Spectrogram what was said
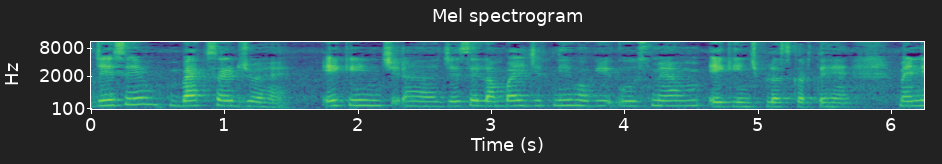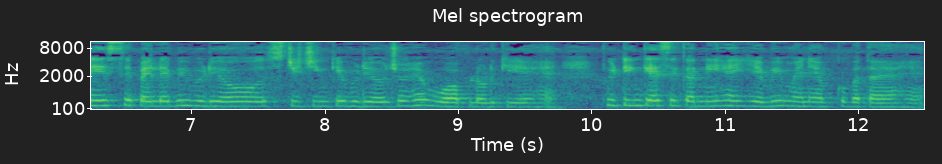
जैसे बैक साइड जो है, एक इंच जैसे लंबाई जितनी होगी, उसमें हम एक इंच प्लस करते हैं। मैंने इससे पहले भी वीडियो स्टिचिंग के वीडियो जो है, वो अपलोड किए हैं। फिटिंग कैसे करनी है, ये भी मैंने आपको बताया है।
